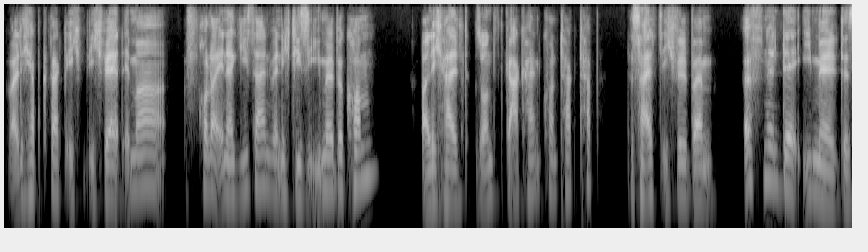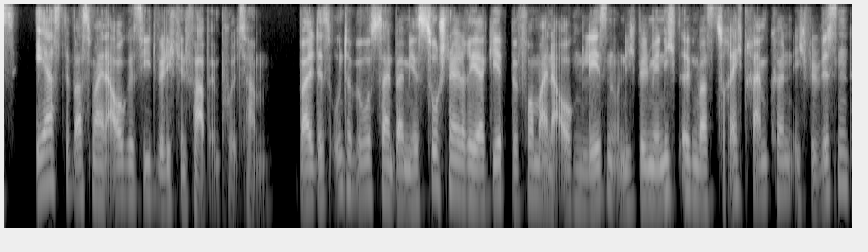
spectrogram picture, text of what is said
weil ich habe gesagt, ich, ich werde immer voller Energie sein, wenn ich diese E-Mail bekomme, weil ich halt sonst gar keinen Kontakt habe. Das heißt, ich will beim Öffnen der E-Mail das Erste, was mein Auge sieht, will ich den Farbimpuls haben. Weil das Unterbewusstsein bei mir so schnell reagiert, bevor meine Augen lesen und ich will mir nicht irgendwas zurechtreimen können. Ich will wissen,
